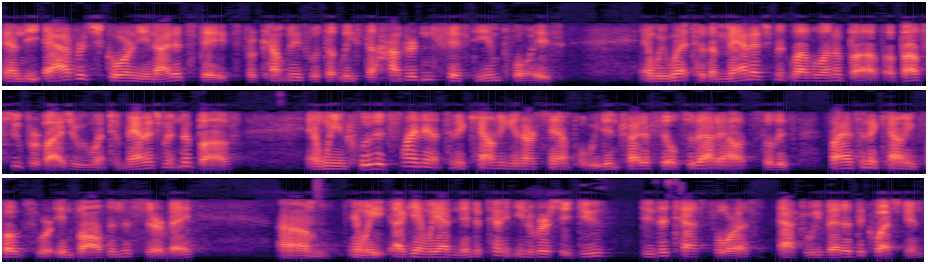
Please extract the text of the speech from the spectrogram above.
and the average score in the United States for companies with at least 150 employees, and we went to the management level and above, above supervisor, we went to management and above, and we included finance and accounting in our sample. We didn't try to filter that out, so the finance and accounting folks were involved in the survey. Um, and we, again, we had an independent university do do the test for us after we vetted the questions,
